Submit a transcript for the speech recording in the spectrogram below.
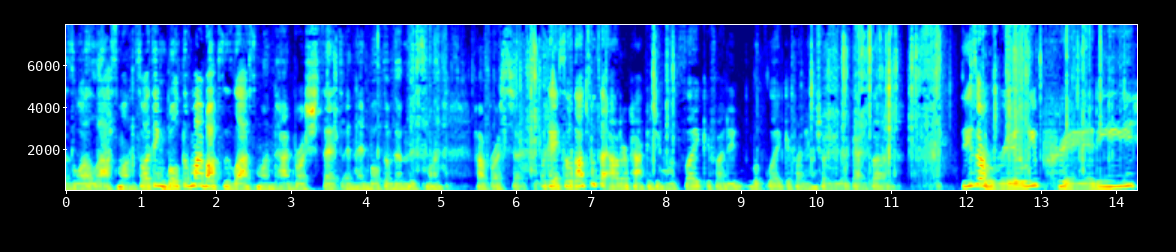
as well last month so i think both of my boxes last month had brush sets and then both of them this month have brush sets. Okay, so that's what the outer packaging looks like if I didn't look like if I didn't show you that guys that. These are really pretty.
